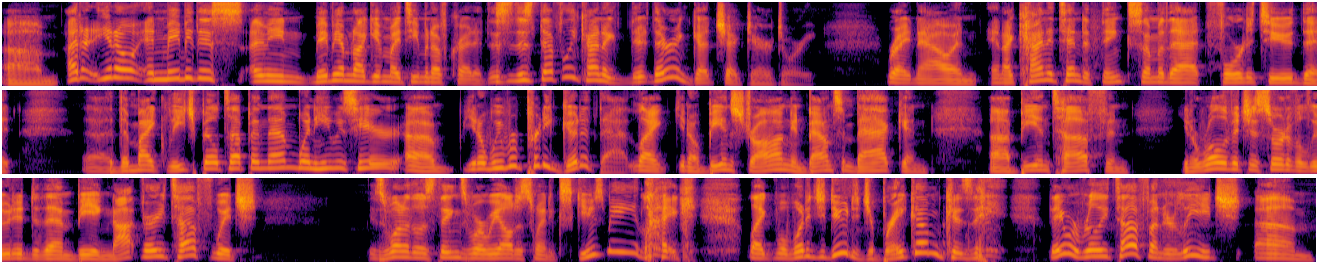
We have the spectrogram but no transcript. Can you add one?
um, I don't, you know, and maybe this, I mean, maybe I'm not giving my team enough credit. This, this definitely kind of, they're, they're in gut check territory right now. And, and I kind of tend to think some of that fortitude that, uh, the Mike Leach built up in them when he was here. Um, you know, we were pretty good at that, like, you know, being strong and bouncing back and, uh, being tough. And, you know, Rolovich has sort of alluded to them being not very tough, which, is one of those things where we all just went, "Excuse me," like, like, well, what did you do? Did you break them? Because they they were really tough under Leach. Um,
